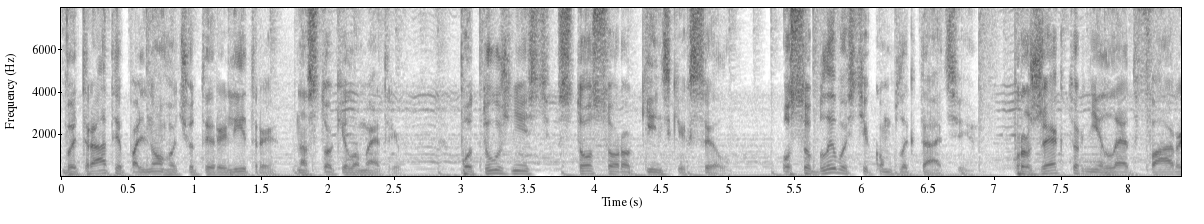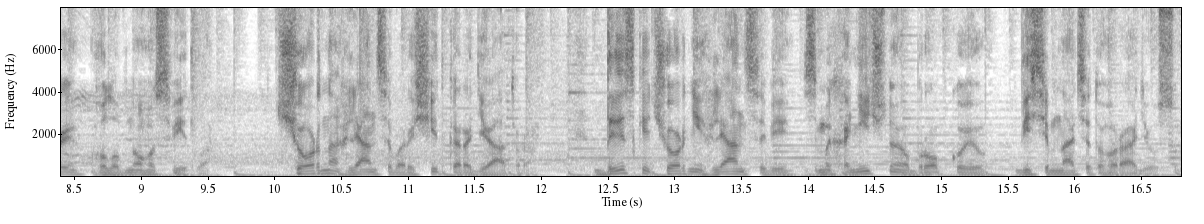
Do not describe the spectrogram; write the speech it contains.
Витрати пального 4 літри на 100 кілометрів. Потужність 140 кінських сил. Особливості комплектації: прожекторні led фари головного світла, чорна глянцева решітка радіатора, диски чорні глянцеві з механічною обробкою 18-го радіусу,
